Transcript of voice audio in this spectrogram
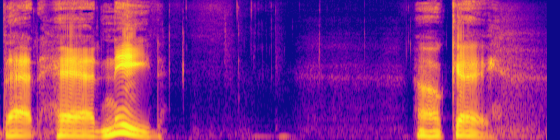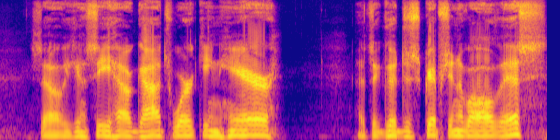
that had need. Okay, so you can see how God's working here. That's a good description of all this.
